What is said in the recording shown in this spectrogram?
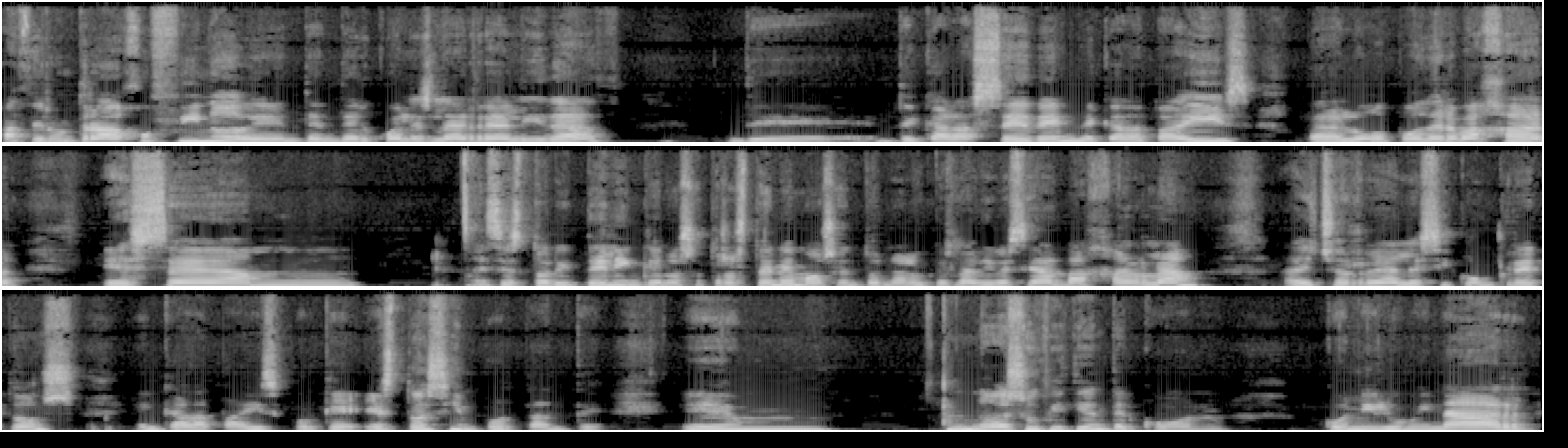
hacer un trabajo fino de entender cuál es la realidad de, de cada sede, de cada país, para luego poder bajar ese, mm, ese storytelling que nosotros tenemos en torno a lo que es la diversidad, bajarla a hechos reales y concretos en cada país, porque esto es importante. Em, no es suficiente con, iluminar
